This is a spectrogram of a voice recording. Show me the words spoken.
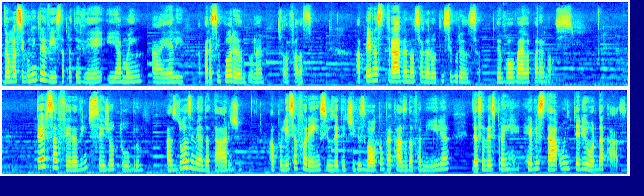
dão uma segunda entrevista para a TV e a mãe, a Ellie, aparece implorando, né? Ela fala assim: apenas traga nossa garota em segurança, devolva ela para nós. Terça-feira, 26 de outubro, às duas e meia da tarde, a polícia forense e os detetives voltam para a casa da família, dessa vez para revistar o interior da casa.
